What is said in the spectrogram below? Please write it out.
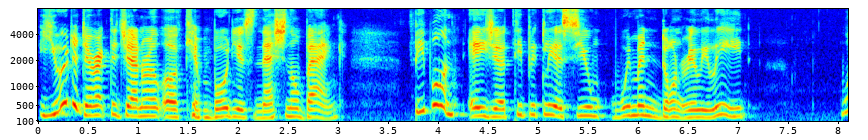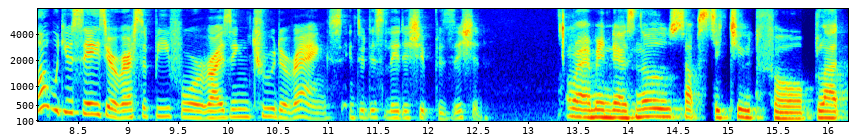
you're the Director General of Cambodia's National Bank. People in Asia typically assume women don't really lead. What would you say is your recipe for rising through the ranks into this leadership position? Well, I mean, there's no substitute for blood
